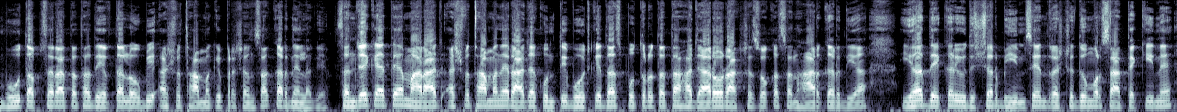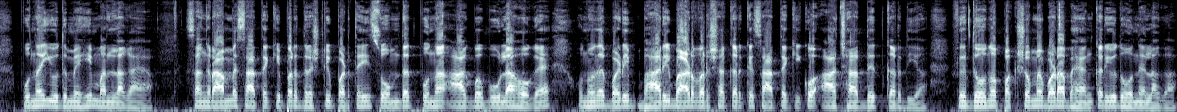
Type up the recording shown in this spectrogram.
भूत, अप्सरा तथा देवता लोग भी अश्वत्थामा की प्रशंसा करने लगे। संजय कहते हैं, महाराज, अश्वत्थामा ने राजा कुंती भोज के दस पुत्रों तथा हज़ारों राक्षसों का संहार कर दिया। यह देखकर युधिष्ठर भीमसेन दृष्टिदुम और सात्यकी ने पुनः युद्ध में ही मन लगाया। संग्राम में सातकी पर दृष्टि पड़ते ही सोमदत्त पुनः आग बबूला हो गए। उन्होंने बड़ी भारी बाढ़ वर्षा करके सातकी को आच्छादित कर दिया। फिर दोनों पक्षों में बड़ा भयंकर युद्ध होने लगा।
